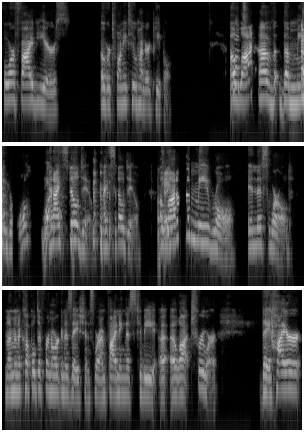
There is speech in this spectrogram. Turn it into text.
four or five years over 2,200 people. A what? lot of the me role, and I still do. I still do. Okay. A lot of the me role in this world and I'm in a couple different organizations where I'm finding this to be a, a lot truer. They hire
